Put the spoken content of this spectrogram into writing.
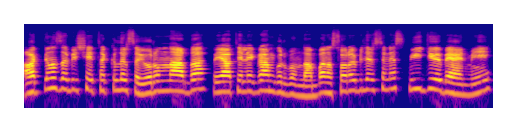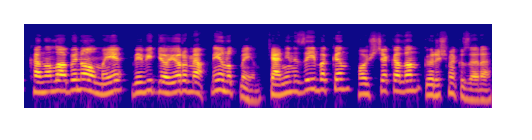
Aklınıza bir şey takılırsa yorumlarda veya Telegram grubumdan bana sorabilirsiniz. Videoyu beğenmeyi, kanala abone olmayı ve video yorum yapmayı unutmayın. Kendinize iyi bakın, hoşça kalın, görüşmek üzere.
